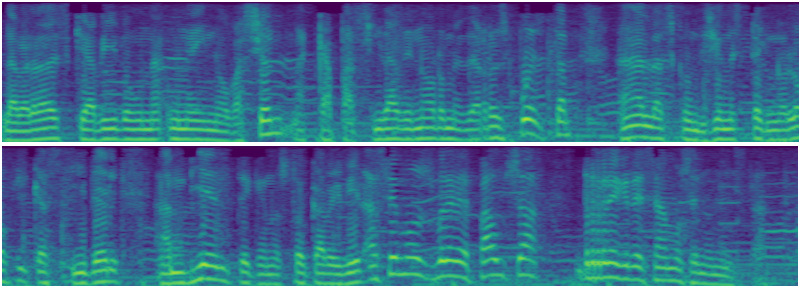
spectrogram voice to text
la verdad es que ha habido una, una innovación, una capacidad enorme de respuesta a las condiciones tecnológicas y del ambiente que nos toca vivir. Hacemos breve pausa, regresamos en un instante.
